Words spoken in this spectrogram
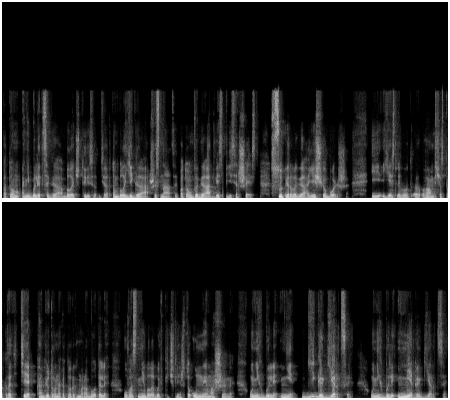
Потом они были ЦГА, было 4 цвета. Потом было ЕГА 16, потом ВГА 256, Супер ВГА еще больше. И если вот э, вам сейчас показать те компьютеры, на которых мы работали, у вас не было бы впечатления, что умные машины. У них были не гигагерцы, у них были мегагерцы.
